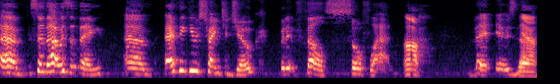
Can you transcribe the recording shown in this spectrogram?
Um, so that was the thing. Um, I think he was trying to joke, but it fell so flat Ugh. that it was not Yeah.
